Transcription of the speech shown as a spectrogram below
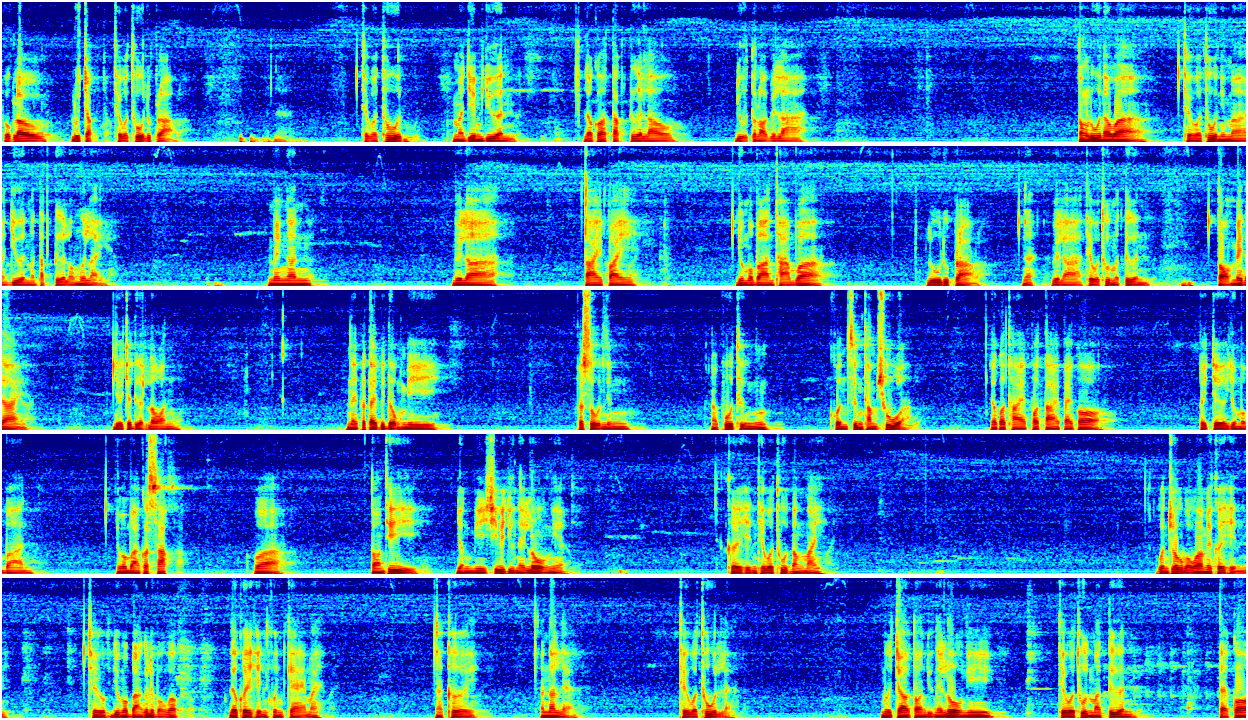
พวกเรารู้จักเทวทูตหรือเปล่า เทวทูตมาเยี่ยมเยือน แล้วก็ตักเตือนเราอยู่ตลอดเวลา ต้องรู้นะว่า เทวทูตนี่มาเยือนมาตักเตือนเราเมื่อไหร่ ไม่งั้น เวลาตายไป ยมบาลถามว่า รู้หรือเปล่านะเวลาเทวทูตมาเตือน ตอบไม่ได้ เดี๋ยวจะเดือดร้อน ในพระไตรปิฎกมี พระสูตรหนึ่งพูดถึงคนซึ่งทำชั่ว แล้วก็ทายพอตายไปก็ ไปเจอยมบาลยมบาลก็ซัก ว่าตอนที่ยังมีชีวิตอยู่ในโลกเนี่ย เคยเห็นเทวทูตบ้างไหม คนชั่วก็บอกว่าไม่เคยเห็นเทวยมบาลก็เลยบอกว่า แล้วเคยเห็นคนแก่ไหมนะเคย อันนั้นแหละ เทวทูตแหละ เมื่อเจ้าตอนอยู่ในโลกนี้ เทวทูตมาเตือน แต่ก็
